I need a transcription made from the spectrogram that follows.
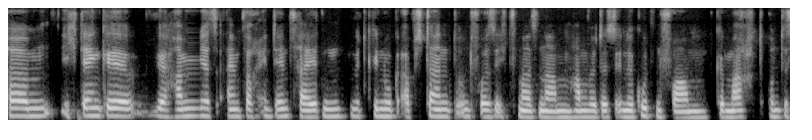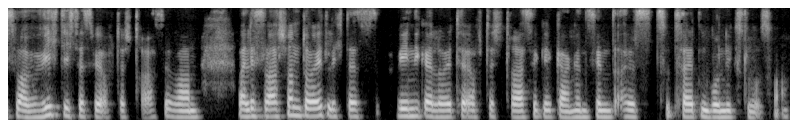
Ähm, ich denke, wir haben jetzt einfach in den Zeiten mit genug Abstand und Vorsichtsmaßnahmen haben wir das in einer guten Form gemacht. Und es war wichtig, dass wir auf der Straße waren, weil es war schon deutlich, dass weniger Leute auf der Straße gegangen sind als zu Zeiten, wo nichts los war.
